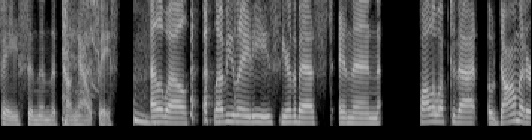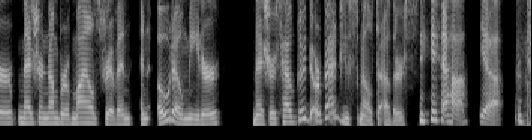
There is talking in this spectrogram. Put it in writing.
face, and then the tongue out face. LOL. Love you, ladies. You're the best. And then follow up to that odometer measure number of miles driven, and odometer measures how good or bad you smell to others. yeah. Yeah.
